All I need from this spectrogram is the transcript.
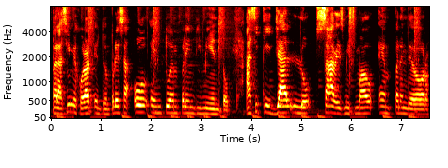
para así mejorar en tu empresa o en tu emprendimiento. Así que ya lo sabes, mi estimado emprendedor.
